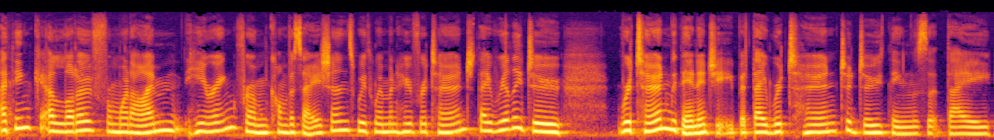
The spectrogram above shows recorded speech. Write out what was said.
i think a lot of from what i'm hearing from conversations with women who've returned they really do return with energy, but they return to do things that they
